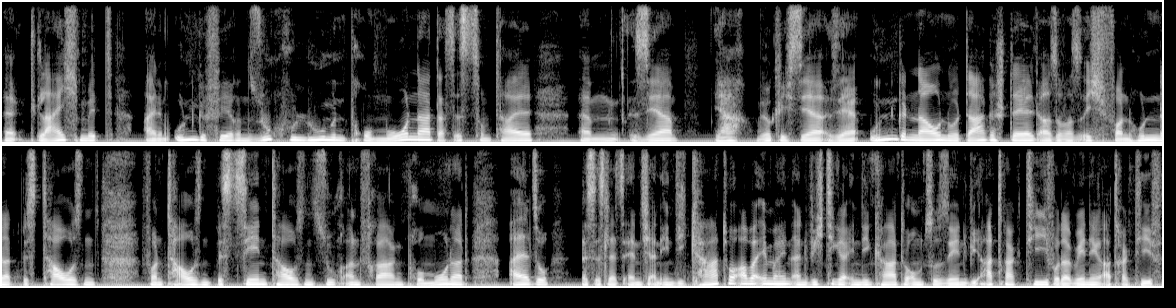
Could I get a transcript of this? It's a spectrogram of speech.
äh, gleich mit einem ungefähren Suchvolumen pro Monat. Das ist zum Teil ähm, sehr ja, wirklich sehr, sehr ungenau nur dargestellt. Also was ich von 100 bis 1000, von 1000 bis 10.000 Suchanfragen pro Monat. Also es ist letztendlich ein Indikator, aber immerhin ein wichtiger Indikator, um zu sehen, wie attraktiv oder weniger attraktiv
